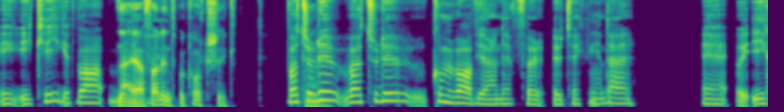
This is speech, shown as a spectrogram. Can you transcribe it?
i, i, kriget. Vad, Nej, i alla fall inte på kort sikt. Vad tror, du, vad tror du kommer vara avgörande för utvecklingen där eh, i,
